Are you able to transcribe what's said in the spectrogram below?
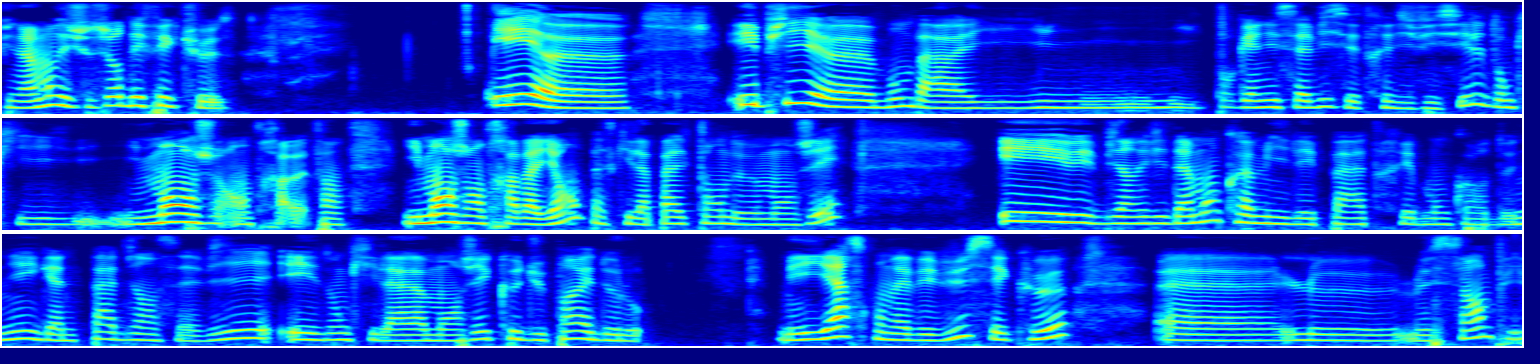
finalement des chaussures défectueuses. Et, euh, et puis, euh, bon, bah, pour gagner sa vie, c'est très difficile. Donc, il, mange, en enfin, il mange en travaillant parce qu'il n'a pas le temps de manger. Et bien évidemment, comme il n'est pas très bon cordonnier, il gagne pas bien sa vie. Et donc, il a mangé que du pain et de l'eau. Mais hier, ce qu'on avait vu, c'est que euh, le, simple,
